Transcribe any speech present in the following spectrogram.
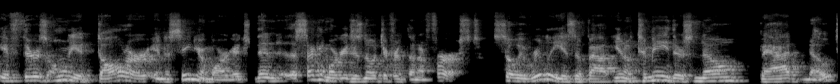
if there's only a dollar in a senior mortgage, then a second mortgage is no different than a first. So it really is about, you know, to me, there's no bad note note,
